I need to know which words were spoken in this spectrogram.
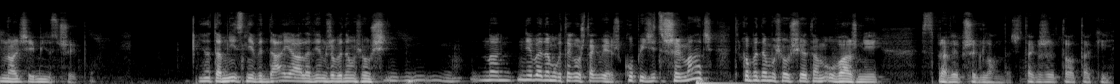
No ale dzisiaj minus 3,5. Ja tam nic nie wydaję, ale wiem, że będę musiał. No, nie będę mógł tego już tak wiesz, kupić i trzymać, tylko będę musiał się tam uważniej sprawie przyglądać. Także to taki,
